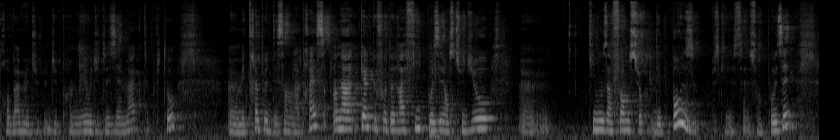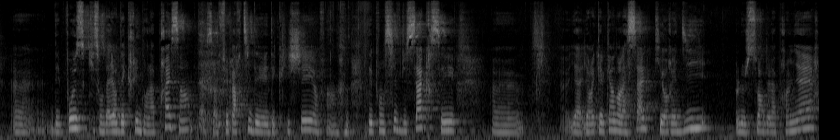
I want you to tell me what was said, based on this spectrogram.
probable du, premier ou du deuxième acte plutôt, mais très peu de dessins dans la presse. On a quelques photographies posées en studio qui nous informent sur des poses puisqu'elles sont posées. Euh, des poses qui sont d'ailleurs décrites dans la presse. Hein. Ça fait partie des, clichés, enfin, des poncifs du sacre. C'est euh, il y, aurait quelqu'un dans la salle qui aurait dit le soir de la première,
